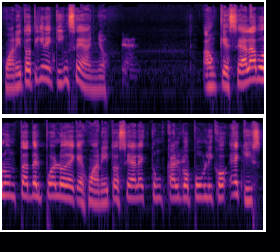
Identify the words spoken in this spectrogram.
Juanito tiene 15 años. Aunque sea la voluntad del pueblo de que Juanito sea electo un cargo público X,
